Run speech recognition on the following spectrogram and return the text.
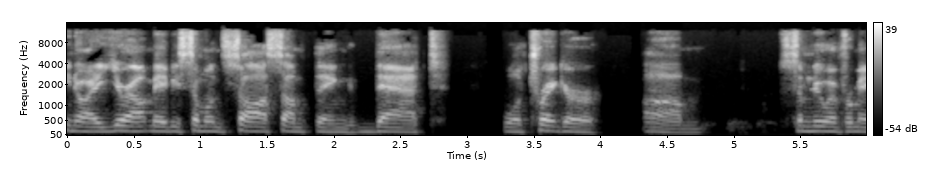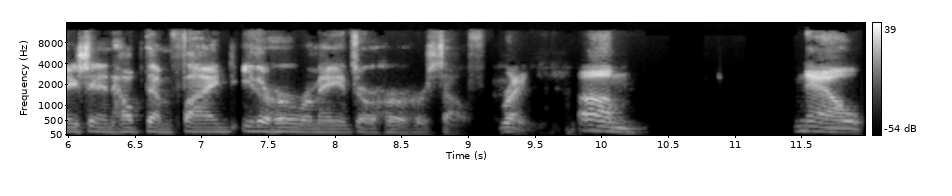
you know a year out maybe someone saw something that will trigger um, some new information and help them find either her remains or her herself. Right. Um, now,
